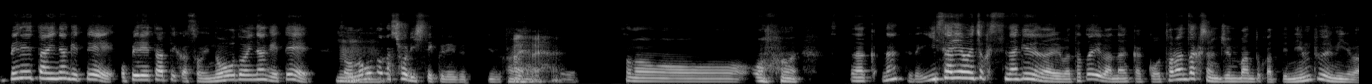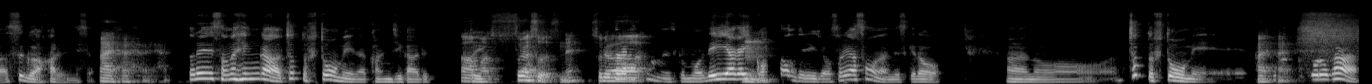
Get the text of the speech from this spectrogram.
う、オペレーターに投げて、オペレーターっていうか、そういうノードに投げて、そのノードが処理してくれるっていう感じなんですけど、はいはいその、おなんか、なんていうの、イーサリアムに直接投げるのであれば、例えばなんかこう、トランザクションの順番とかってネームプール見ればすぐわかるんですよ。はいはいはいはい。それ、その辺がちょっと不透明な感じがある。あまあ、それはそうですね。それそれははそうなんですけども、レイヤーが1個うん挟んでる以上、それはそうなんですけど、あの、ちょっと不透明はいはい。なところが、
